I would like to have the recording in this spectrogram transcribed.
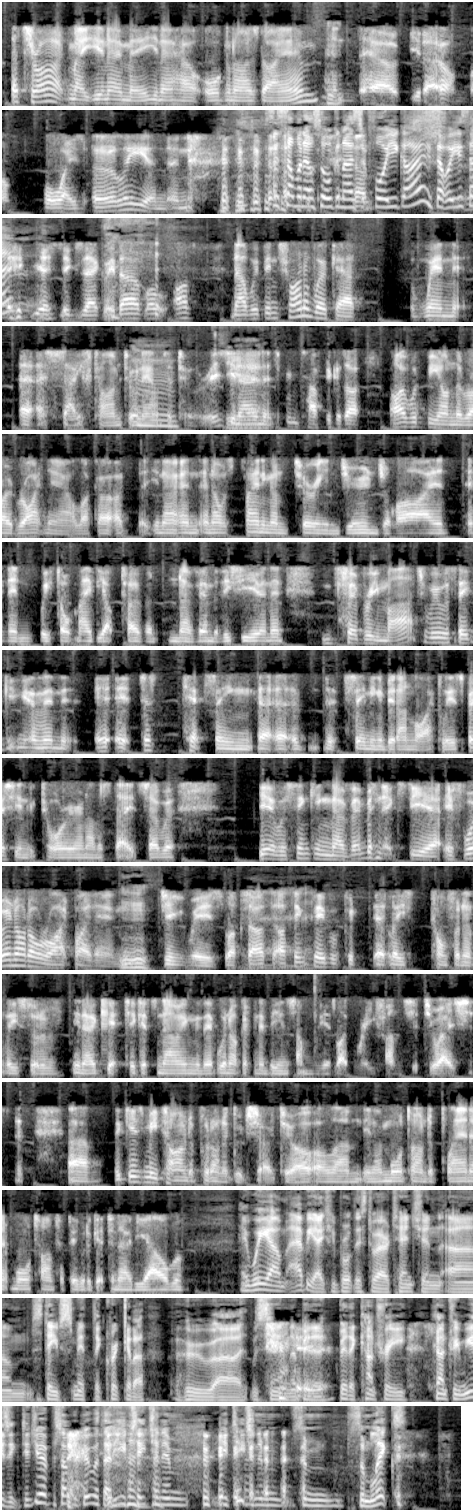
That's right, mate. You know me. You know how organised I am, and how you know I'm, I'm always early and and. So someone else organised it for you guys? Is that what you're saying? yes, exactly. No, well, I've no, we've been trying to work out when a, safe time to announce Mm. a tour is, you know, and it's been tough because I I would be on the road right now, like I, I you know, and and I was planning on touring in June, July, and and then we thought maybe October, November this year, and then February, March we were thinking, and then it, it just kept seeming uh, uh, seeming a bit unlikely, especially in Victoria and other states. So we're yeah, we're thinking November next year. If we're not all right by then, gee whiz. Like, so I, th- I think people could at least confidently sort of, you know, get tickets knowing that we're not going to be in some weird, like, refund situation. Um, it gives me time to put on a good show, too. I'll, I'll um, you know, more time to plan it, more time for people to get to know the album. Hey, we um, Abby actually brought this to our attention. Um, Steve Smith, the cricketer, who uh, was singing a bit of bit of country country music. Did you have something to do with that? Are you teaching him? Are you teaching him some some licks?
